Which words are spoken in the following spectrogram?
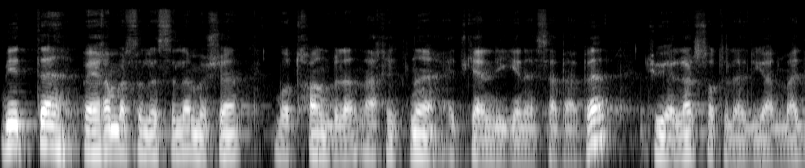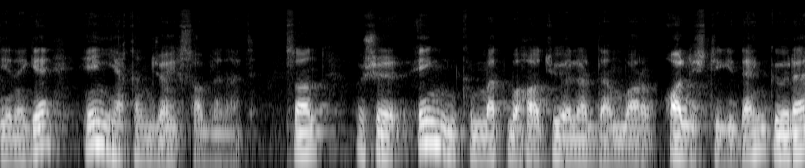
bu yerda payg'ambar sallallohu alayhi vasallam o'sha butxon bilan aqiqni aytganligini sababi tuyalar sotiladigan madinaga eng yaqin joy hisoblanadi. Inson o'sha eng qimmatbaho tuyalardan borib olishligidan ko'ra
